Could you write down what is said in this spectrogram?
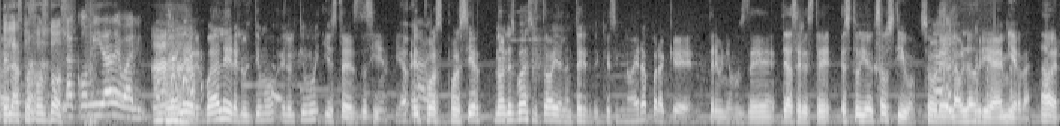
The Last of Us 2. La comida de Bali. Voy a leer, voy a leer el último, el último y ustedes deciden. El por, por cierto, no les voy a decir todavía el anterior de qué signo era para que terminemos de, de hacer este estudio exhaustivo sobre la habladuría de mierda. A ver,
